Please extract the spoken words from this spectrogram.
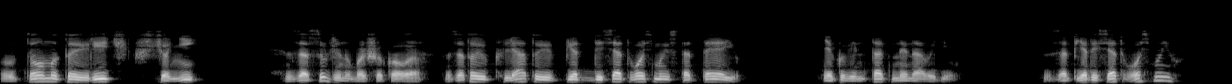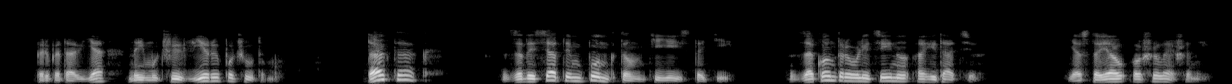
У тому то й річ, що ні. Засуджено Большакова за тою клятою 58 статтею, яку він так ненавидів. За 58-ю? перепитав я, не ймучи віри почутому. Так, так, за десятим пунктом тієї статті, за контрреволюційну агітацію. Я стояв ошелешений,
